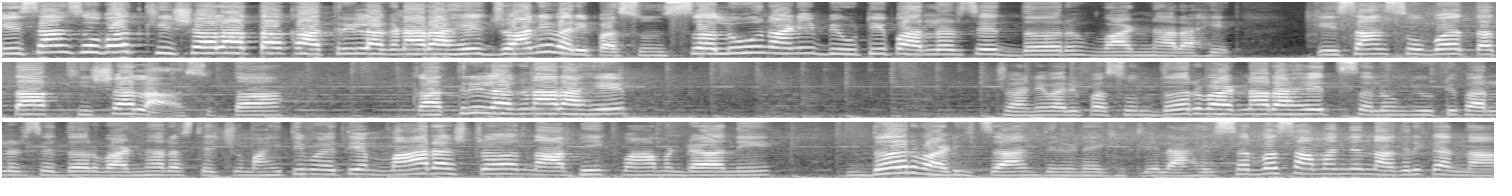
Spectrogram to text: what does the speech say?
केसांसोबत खिशाला आता कात्री लागणार आहे. जानेवारीपासून सलून आणि ब्युटी पार्लरचे दर वाढणार आहेत. केसांसोबत आता खिशाला सुद्धा कात्री लागणार आहे. जानेवारीपासून दर वाढणार आहेत. सलून ब्युटी पार्लरचे दर वाढणार असल्याची माहिती मिळते. महाराष्ट्र नाभिक महामंडळाने दरवाढीचा निर्णय घेतलेला आहे. सर्वसामान्य नागरिकांना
